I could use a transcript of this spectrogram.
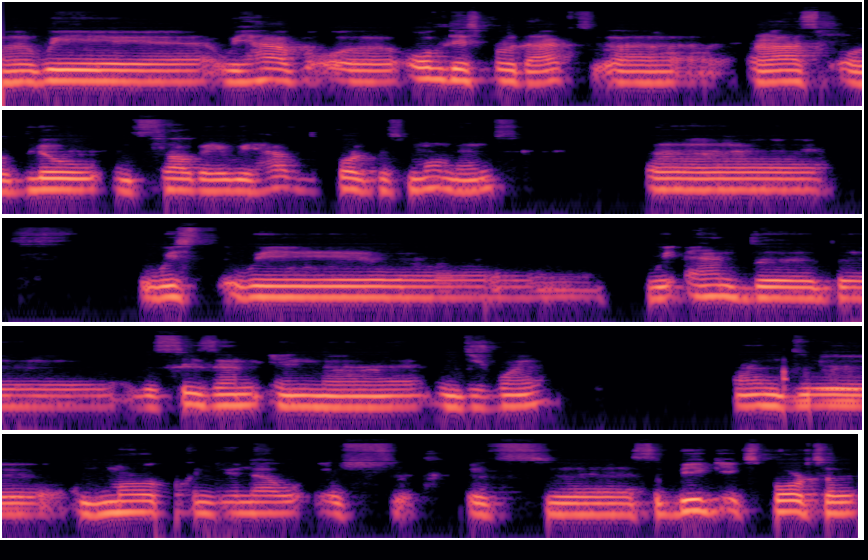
uh, we we have uh, all these products, uh, rasp or blue and strawberry. We have for this moment. Uh, we we we end the, the, the season in in June, and Morocco, you know, it's it's, it's a big exporter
